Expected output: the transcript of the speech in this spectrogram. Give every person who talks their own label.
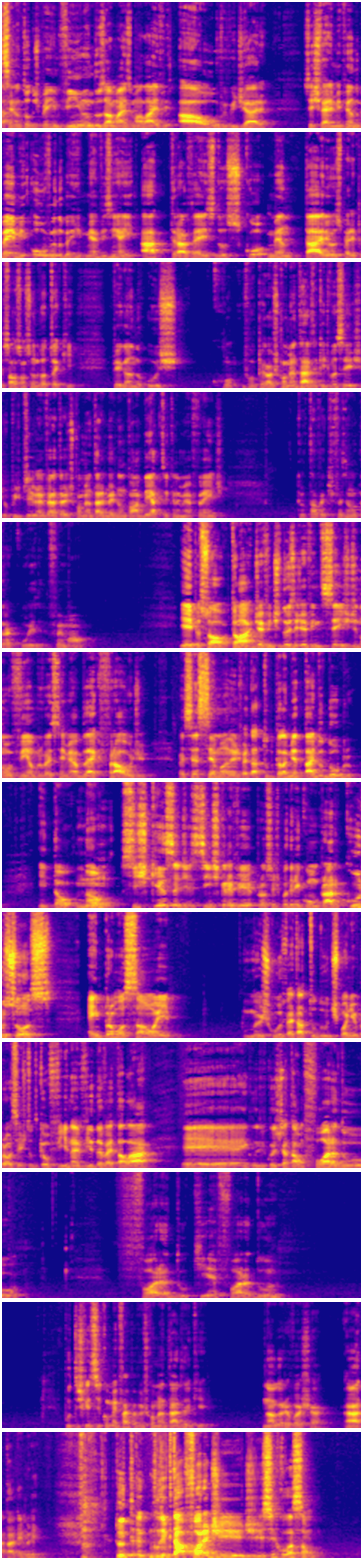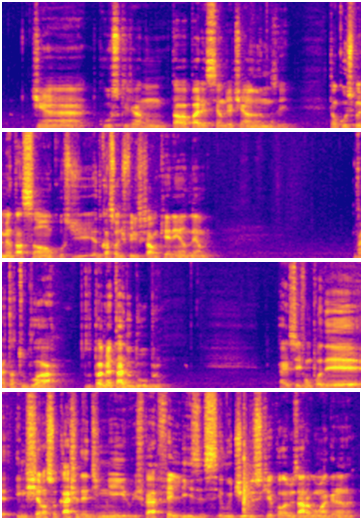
Speaker 1: Sejam todos bem-vindos a mais uma live ao vivo diária. Se vocês estiverem me vendo bem, me ouvindo bem, me avisem aí através dos comentários. Espera aí, pessoal, só um segundo que eu tô aqui pegando os vou pegar os comentários aqui de vocês. Eu pedi para vocês me enviarem atrás dos comentários, mas não estão abertos aqui na minha frente. Que eu tava aqui fazendo outra coisa. Foi mal. E aí, pessoal? Então, ó, dia 22 e dia 26 de novembro vai ser minha Black Fraud. Vai ser a semana, a gente vai estar tudo pela metade do dobro. Então não se esqueça de se inscrever para vocês poderem comprar cursos em promoção aí. Meus cursos vai estar tudo disponível para vocês. Tudo que eu fiz na vida vai estar lá. É, inclusive coisas que já estavam fora do. Fora do que? Fora do. Puta, esqueci como é que faz para ver os comentários aqui. Não, agora eu vou achar. Ah, tá, lembrei. Tudo, inclusive que estava fora de, de circulação. Tinha curso que já não estava aparecendo, já tinha anos aí. Então, curso de implementação, curso de educação de filhos que estavam querendo, lembra? Vai estar tá tudo lá, tudo pela metade do dobro. Aí vocês vão poder encher nosso caixa de dinheiro e ficar felizes, iludidos que economizaram alguma grana.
